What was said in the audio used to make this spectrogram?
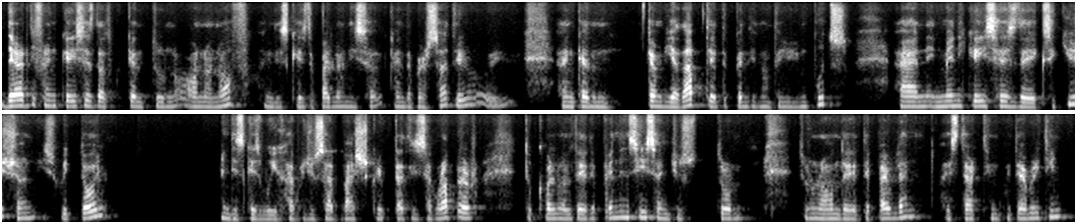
There are different cases that we can turn on and off. In this case, the pipeline is uh, kind of versatile uh, and can, can be adapted depending on the inputs. And in many cases, the execution is with Toil. In this case, we have used a bash script that is a wrapper to call all the dependencies and just turn, turn on the, the pipeline, starting with everything.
